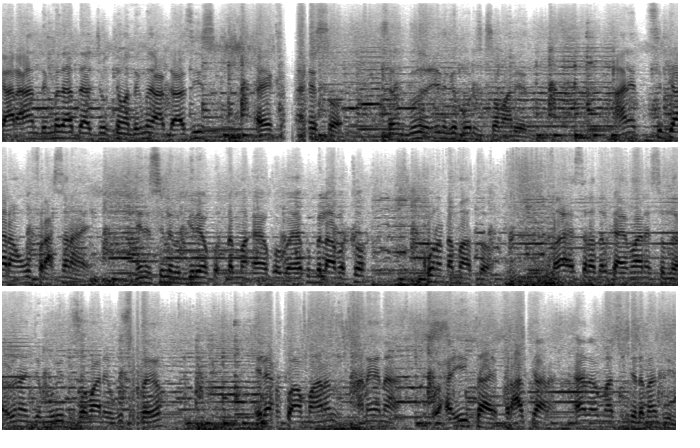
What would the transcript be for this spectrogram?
gaar ahaan degmada hadda aad joogteen waa degmada cabdicasiis ay ka dhacayso sanad guurida ciidanka booliska soomaaliyeed ani si gaaraan ugu faraxsanahay inay si nabadgelya ku bilaabato kuna dhammaato madaxda sare dalka imaanaysa madaxweynaha jamhuuriyadda soomaaliya ugu shaqeeyo ilaah ku ammaanan anigana waxay ii tahay farxadkaana aad mahadsantihi dhammaantiin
